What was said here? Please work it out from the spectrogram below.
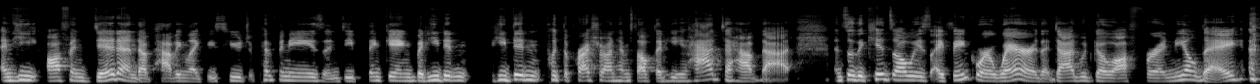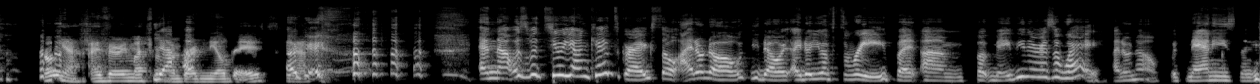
and he often did end up having like these huge epiphanies and deep thinking. But he didn't. He didn't put the pressure on himself that he had to have that. And so the kids always, I think, were aware that Dad would go off for a kneel day. oh yeah, I very much remember yeah. kneel days. Yeah. Okay. and that was with two young kids, Greg. So I don't know. You know, I know you have three, but um, but maybe there is a way. I don't know with nannies and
